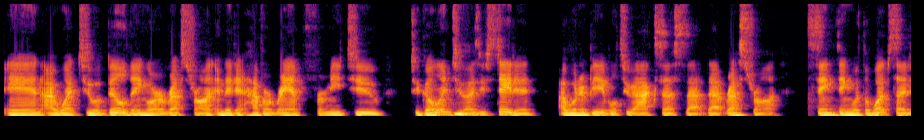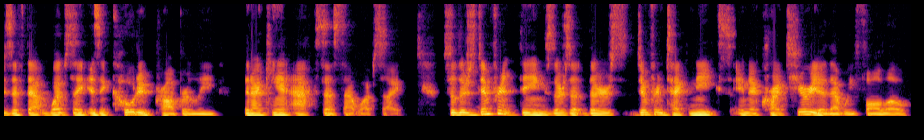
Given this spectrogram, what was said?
and I went to a building or a restaurant and they didn't have a ramp for me to to go into mm-hmm. as you stated, I wouldn't be able to access that that restaurant. Same thing with the website is if that website isn't coded properly, then I can't access that website. So there's different things, there's a, there's different techniques in a criteria that we follow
